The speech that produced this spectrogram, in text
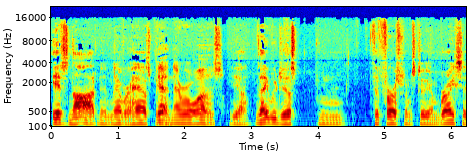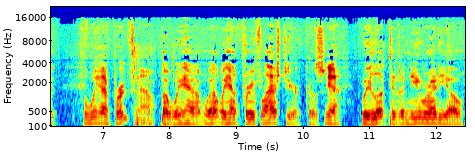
it's not, and it never has been. Yeah, it never was. Yeah, they were just mm, the first ones to embrace it. But we have proof now. But we have well, we had proof last year because Yeah. we looked at a new radio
